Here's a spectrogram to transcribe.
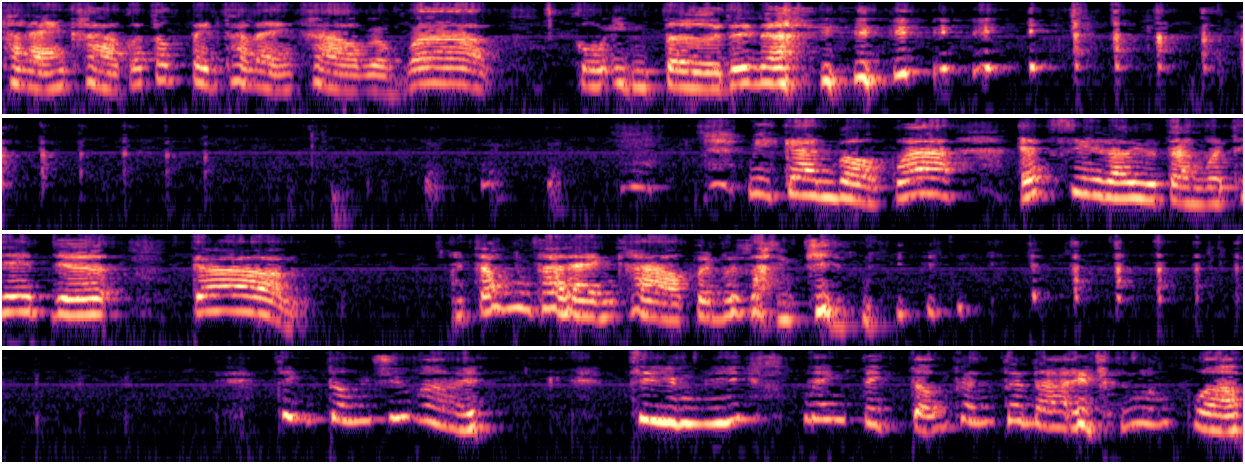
แถลงข่าวก็ต้องเป็นแถลงข่าวแบบว่าโกอินเตอร์ด้วยนะมีการบอกว่า FC เราอยู่ต่างประเทศเยอะ ก็ต้องแถลงข่าวเป็นภาษาอังกฤษจริงตรงชิบหาย ทีมนี้แม่งติ๊กตอกทั้งทนายทั้งลูกความ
